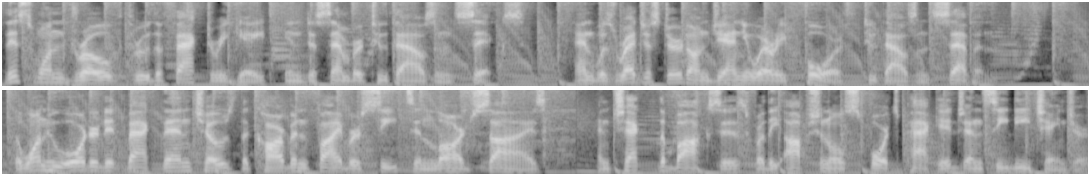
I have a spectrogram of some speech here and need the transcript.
This one drove through the factory gate in December 2006 and was registered on January 4, 2007. The one who ordered it back then chose the carbon fiber seats in large size and checked the boxes for the optional sports package and CD changer.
